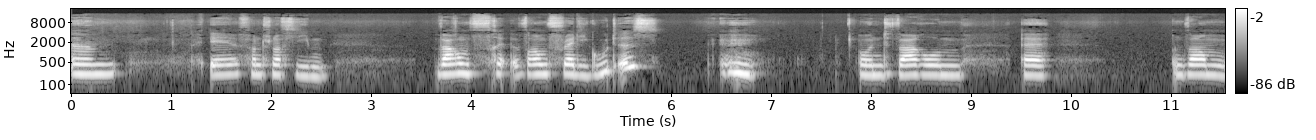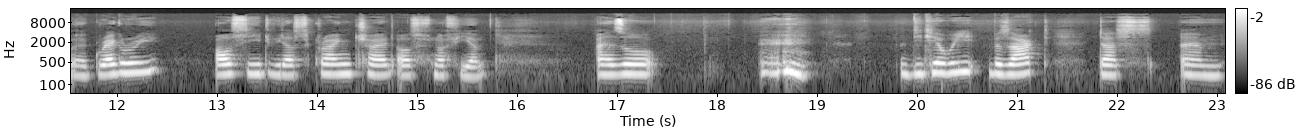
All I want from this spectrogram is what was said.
Ähm, äh, von FNAF 7. Warum, Fre warum Freddy gut ist und warum äh, und warum äh, Gregory aussieht wie das Crying Child aus FNAF 4. Also die Theorie besagt, dass, ähm,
